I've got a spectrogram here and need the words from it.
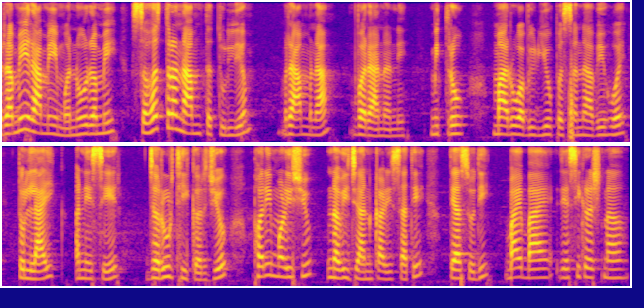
રમે રામે મનોરમે, સહસ્ત્ર નામ તતુલ્યમ, રામ નામ વરાનને. મિત્રો, મારો આ વીડિયો પસંદ આવ્યો હોય તો લાઈક અને શેર જરૂરથી કરજો. ફરી મળીશું નવી જાણકારી સાથે. ત્યાં સુધી બાય બાય. જય શ્રી કૃષ્ણ.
